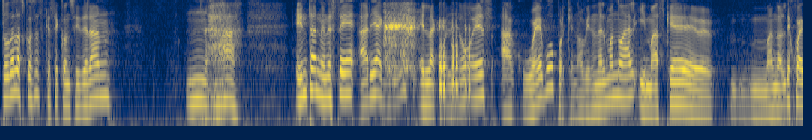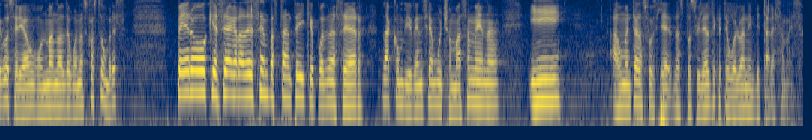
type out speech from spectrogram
todas las cosas que se consideran... mm, ah, entran en este área gris en la cual no es a huevo, porque no viene en el manual, y más que manual de juego sería un manual de buenas costumbres, pero que se agradecen bastante y que pueden hacer la convivencia mucho más amena y aumenta las, las posibilidades de que te vuelvan a invitar a esa mesa.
